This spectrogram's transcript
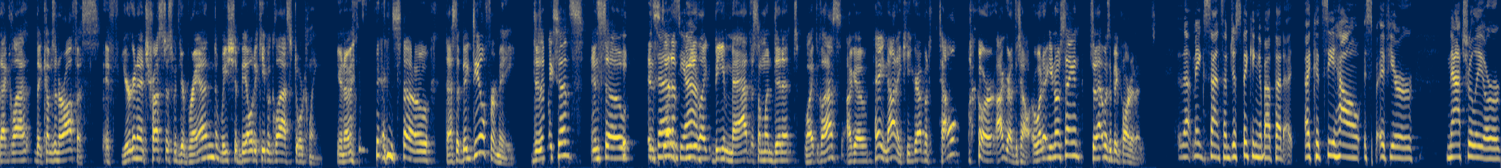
that glass that comes in our office. If you're going to trust us with your brand, we should be able to keep a glass door clean. You know, I mean? and so that's a big deal for me. Does that make sense? And so. It- Instead does, of yeah. like being mad that someone didn't wipe the glass, I go, "Hey, Nani, can you grab a towel?" or I grab the towel, or whatever. You know what I'm saying? So that was a big part of it. That makes sense. I'm just thinking about that. I, I could see how if you're naturally or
